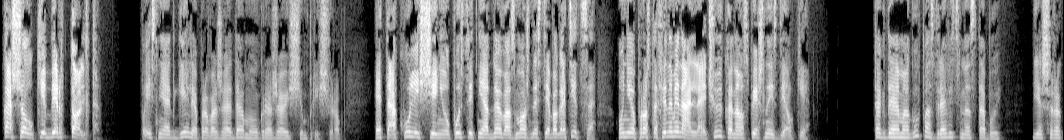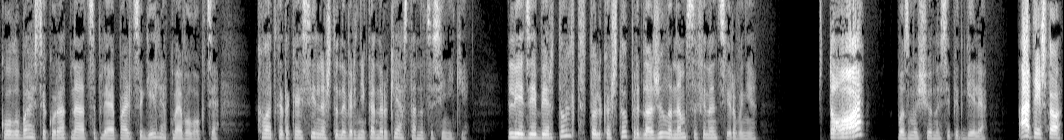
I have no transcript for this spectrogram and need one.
«Кошелки Бертольд!» — поясняет Геля, провожая даму угрожающим прищуром. «Это акулище не упустит ни одной возможности обогатиться. У нее просто феноменальная чуйка на успешные сделки». «Тогда я могу поздравить нас с тобой», я широко улыбаюсь, аккуратно отцепляя пальцы геля от моего локтя. Хватка такая сильная, что наверняка на руке останутся синяки. Леди Бертольд только что предложила нам софинансирование. «Что?» — возмущенно сипит Геля. «А ты что?»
